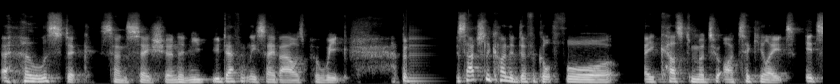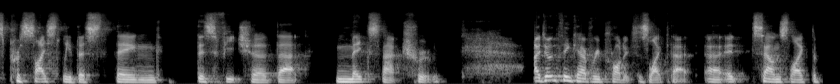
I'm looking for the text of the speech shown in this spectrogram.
a holistic sensation, and you, you definitely save hours per week. But it's actually kind of difficult for a customer to articulate it's precisely this thing, this feature that makes that true. I don't think every product is like that. Uh, it sounds like the,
